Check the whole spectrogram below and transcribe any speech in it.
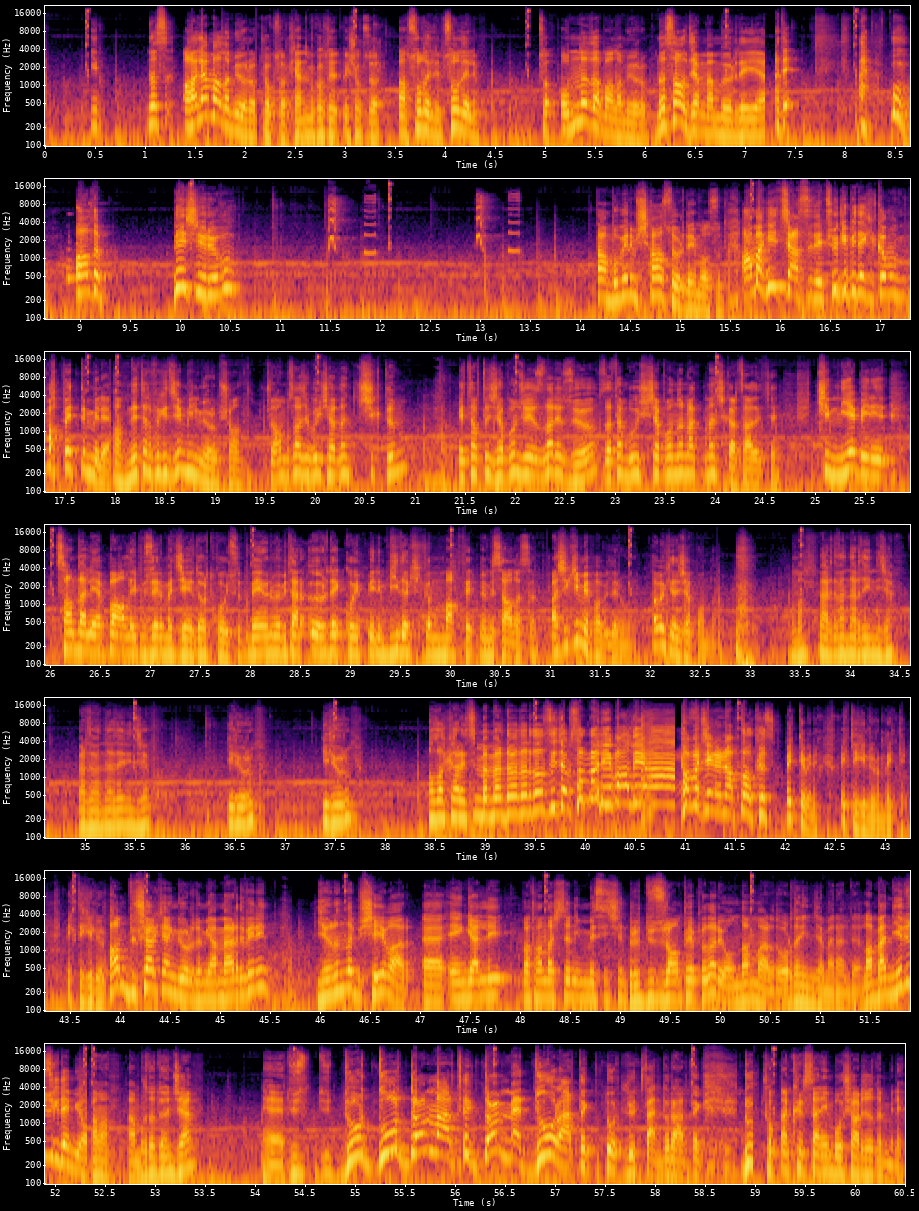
Nasıl? Hala mı alamıyorum? Çok zor. Kendimi kontrol etmek çok zor. Tamam sol elim sol elim. Onunla da mı alamıyorum? Nasıl alacağım ben bu ördeği ya? Hadi. Ah, oh, aldım. Ne işe yarıyor bu? Tamam bu benim şans ördeğim olsun. Ama hiç şanslı değilim çünkü bir dakikamı mahvettim bile. Tamam ne tarafa gideceğimi bilmiyorum şu an. Şu an bu sadece bu içeriden çıktım. Etrafta Japonca yazılar yazıyor. Zaten bu iş Japonların aklından çıkar sadece. Kim niye beni sandalyeye bağlayıp üzerime C4 koysun ve önüme bir tane ördek koyup benim bir dakikamı mahvetmemi sağlasın? Başka kim yapabilir bunu? Tabii ki de Japonlar. Uf. Tamam merdivenlerden ineceğim. Merdivenlerden ineceğim. Geliyorum. Geliyorum. Allah kahretsin ben merdivenlerden atlayacağım sandalyeye bağlı ya. Kapa çeneni aptal kız. Bekle beni. Bekle geliyorum bekle. Bekle geliyorum. Tam düşerken gördüm ya merdivenin yanında bir şey var. Ee, engelli vatandaşların inmesi için böyle düz rampa yapıyorlar ya ondan vardı. Oradan ineceğim herhalde. Lan ben niye düz gidemiyorum? Tamam. Ben burada döneceğim. Ee, düz, dü- dur dur dönme artık dönme dur artık dur lütfen dur artık dur çoktan 40 saniyemi boş harcadım bile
